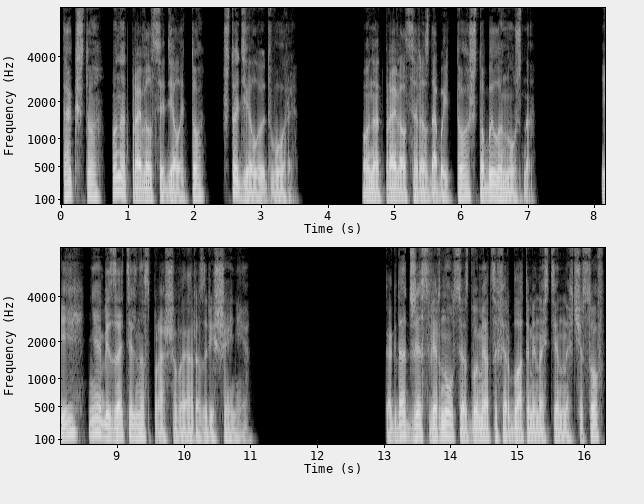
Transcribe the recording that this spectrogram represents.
Так что он отправился делать то, что делают воры. Он отправился раздобыть то, что было нужно, и не обязательно спрашивая разрешения. Когда Джесс вернулся с двумя циферблатами настенных часов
